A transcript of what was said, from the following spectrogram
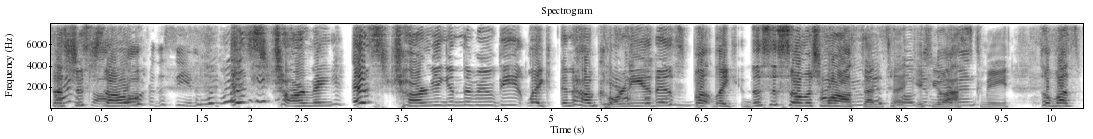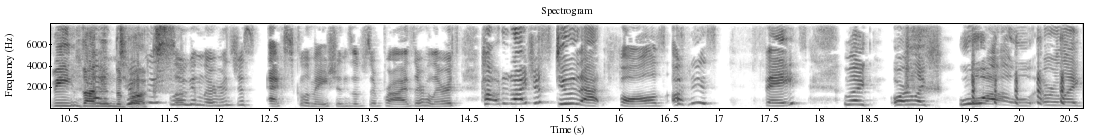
That's I just so for the scene the it's charming. It's charming in the movie, like and how corny Yeah. it is, but like this is so much more authentic, if you ask me. To what's being done in the books. Logan Lerman's just exclamations of surprise. They're hilarious. How did I just do that? Falls on his face. Like, or like, whoa. or like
